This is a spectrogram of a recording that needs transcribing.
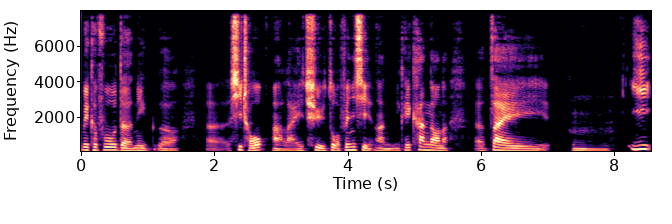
威克夫的那个呃吸筹啊来去做分析啊，你可以看到呢，呃，在嗯。一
